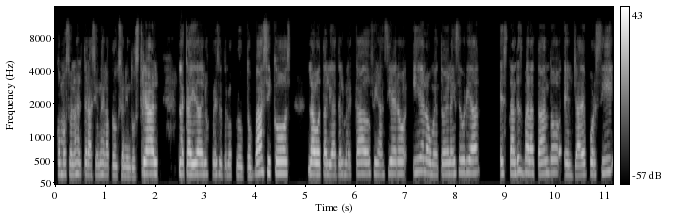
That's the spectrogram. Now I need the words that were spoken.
como son las alteraciones en la producción industrial, la caída de los precios de los productos básicos, la volatilidad del mercado financiero y el aumento de la inseguridad están desbaratando el ya de por sí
